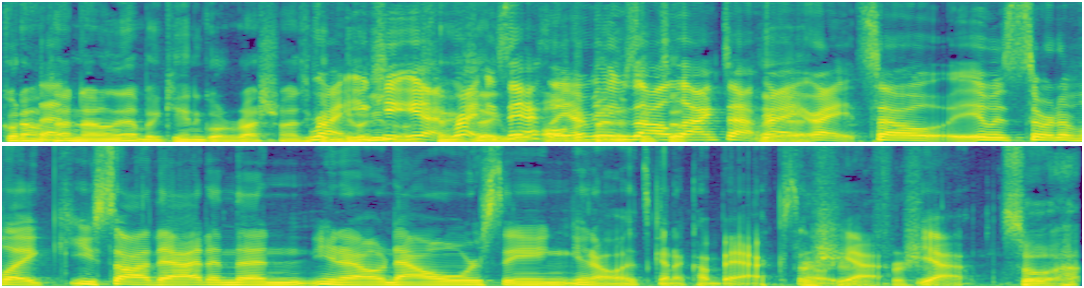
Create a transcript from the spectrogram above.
Go downtown, that- not only that, but you can't go to restaurants. You right, can't do any yeah, right. Like, exactly. all the Everything's all locked up, right, yeah. right. So it was sort of like you saw that, and then you know now we're seeing, you know, it's going to come back. So sure, yeah, for sure. yeah. So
